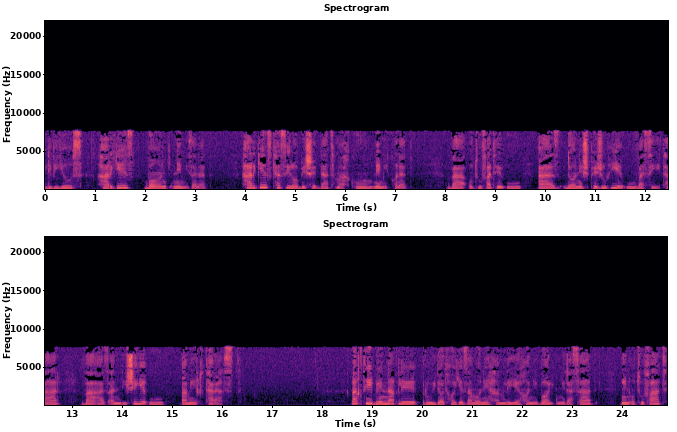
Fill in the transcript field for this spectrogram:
لیویوس هرگز بانگ نمی‌زند. هرگز کسی را به شدت محکوم نمی کند و عطوفت او از دانش پژوهی او وسیعتر و از اندیشه او عمیقتر است. وقتی به نقل رویدادهای زمان حمله هانیبال می‌رسد این عطوفت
